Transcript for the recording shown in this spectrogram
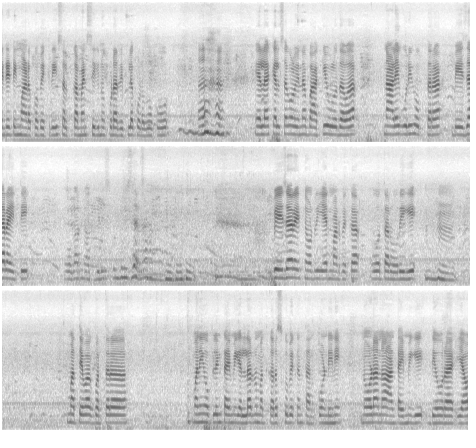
ಎಡಿಟಿಂಗ್ ಮಾಡ್ಕೋಬೇಕ್ರಿ. ಸ್ವಲ್ಪ ಕಮೆಂಟ್ಸಿಗೂ ಕೂಡ ರಿಪ್ಲೈ ಕೊಡಬೇಕು. ಎಲ್ಲ ಕೆಲಸಗಳು ಇನ್ನೂ ಬಾಕಿ ಉಳ್ದವ. ನಾಳೆ ಊರಿಗೆ ಹೋಗ್ತಾರ. ಬೇಜಾರೈತಿ ಬೇಜಾರೈತಿ ನೋಡ್ರಿ ಏನು ಮಾಡ್ಬೇಕಾ? ಓದ್ತಾರ ಊರಿಗೆ. ಮತ್ತೆ ಯಾವಾಗ ಬರ್ತಾರ? ಮನೆಗೆ ಒಪ್ಲಿಂಗ್ ಟೈಮಿಗೆ ಎಲ್ಲರೂ ಮತ್ತೆ ಕರೆಸ್ಕೋಬೇಕಂತ ಅಂದ್ಕೊಂಡಿನಿ ನೋಡೋಣ ಆ ಟೈಮಿಗೆ ದೇವ್ರ ಯಾವ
